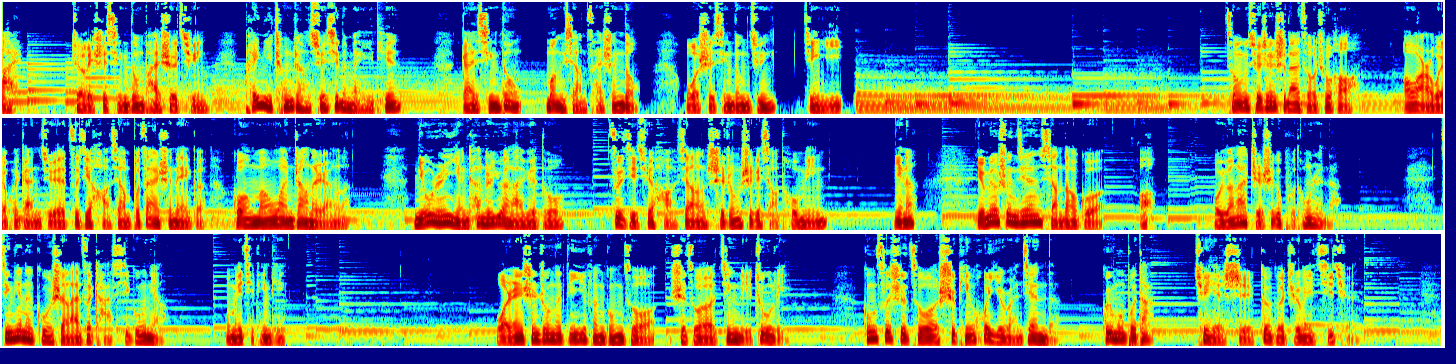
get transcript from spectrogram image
嗨，这里是行动派社群，陪你成长学习的每一天。敢行动，梦想才生动。我是行动君静一。从学生时代走出后，偶尔我也会感觉自己好像不再是那个光芒万丈的人了。牛人眼看着越来越多，自己却好像始终是个小透明。你呢？有没有瞬间想到过？哦，我原来只是个普通人呢。今天的故事来自卡西姑娘，我们一起听听。我人生中的第一份工作是做经理助理，公司是做视频会议软件的，规模不大，却也是各个职位齐全。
